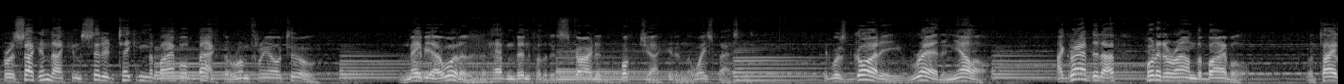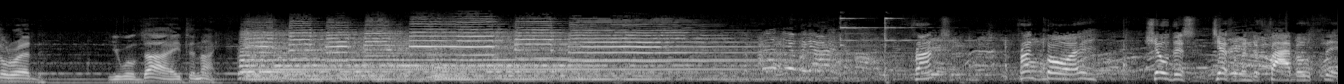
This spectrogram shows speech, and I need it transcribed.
For a second, I considered taking the Bible back to room 302. And maybe I would have if it hadn't been for the discarded book jacket in the wastebasket. It was gaudy, red, and yellow. I grabbed it up, put it around the Bible. The title read, You Will Die Tonight. Front, front boy, show this gentleman to 506.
